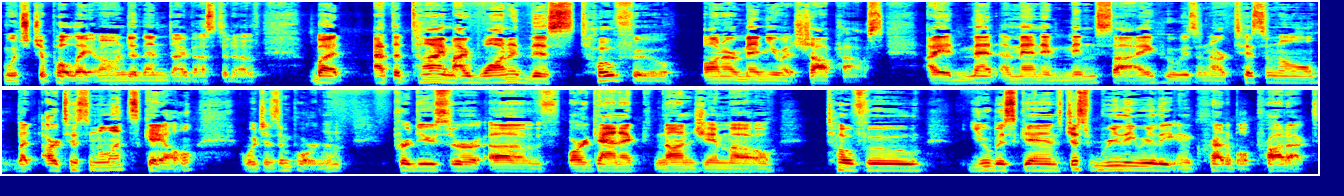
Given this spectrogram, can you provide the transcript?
which Chipotle owned and then divested of. But at the time, I wanted this tofu on our menu at Shop House. I had met a man named Minh Tsai, who is an artisanal, but artisanal at scale, which is important, producer of organic, non GMO tofu, yuba skins, just really, really incredible product.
